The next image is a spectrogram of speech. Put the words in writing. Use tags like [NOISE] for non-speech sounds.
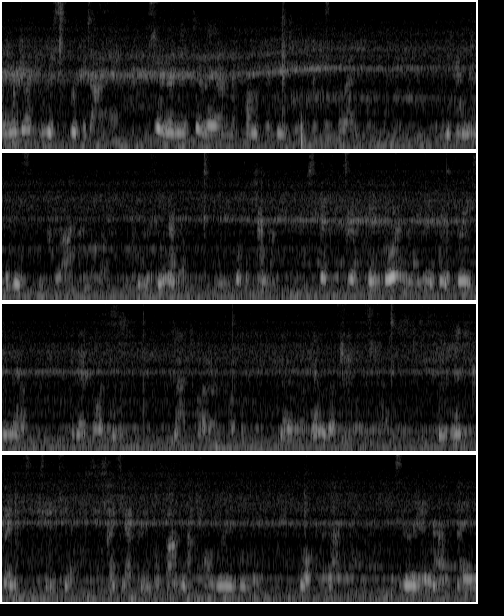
我觉得意思不知道的，这个样的方式运行是很多的。你看那个意思不可啊，什么的，你说那个，过去看到现在就是很多人都误会，所以现在现在造成加错了，那个两个人都错了，每天一个人正确，而且很不方便，好多人都做不了，只有人呢在。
